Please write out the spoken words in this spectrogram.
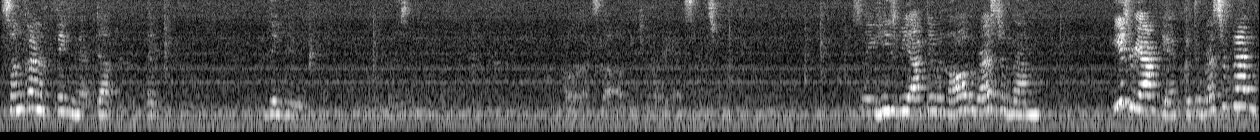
some kind of thing that uh, that they do. Oh, that's the. So he's reactive, and all the rest of them, he's reactive, but the rest of them.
